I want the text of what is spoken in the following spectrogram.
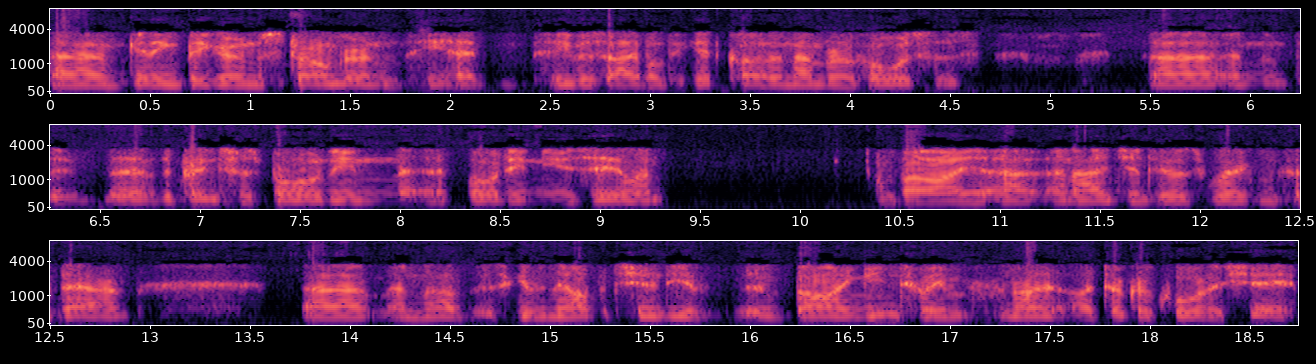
um, getting bigger and stronger, and he had he was able to get quite a number of horses. Uh, and the, the, the prince was born in uh, in New Zealand by uh, an agent who was working for Darren. Um, and I was given the opportunity of, of buying into him, and I, I took a quarter share.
